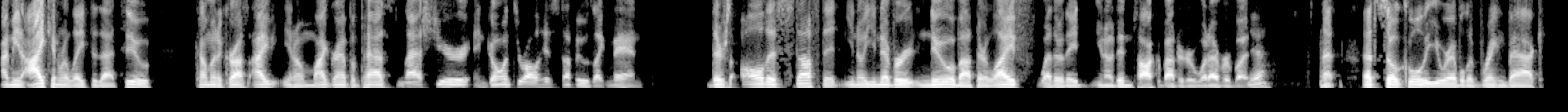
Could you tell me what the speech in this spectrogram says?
I mean I can relate to that too coming across I you know my grandpa passed last year and going through all his stuff it was like man there's all this stuff that you know you never knew about their life, whether they you know didn't talk about it or whatever. But yeah, that that's so cool that you were able to bring back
